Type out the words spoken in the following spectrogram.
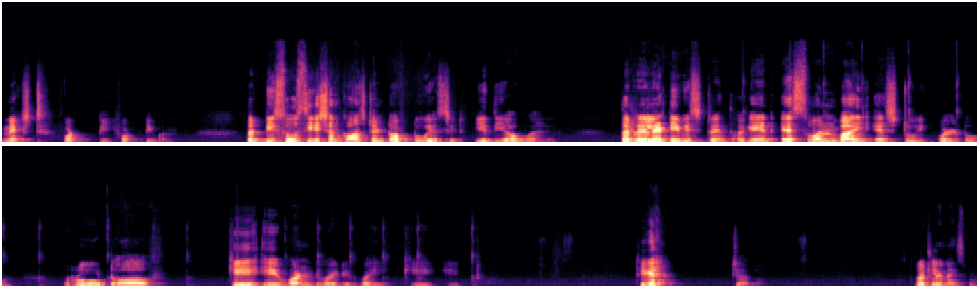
Next 40 41 the dissociation constant of two acid ये दिया हुआ है। The relative strength again S one by S two equal to root of K A one डिवाइडेड बाई के ए टू ठीक है? चलो। रख लेना इसमें।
